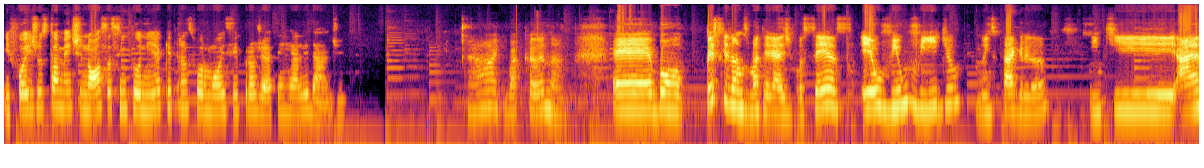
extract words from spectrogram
e foi justamente nossa sintonia que transformou esse projeto em realidade. Ah, que bacana. É, bom, pesquisando os materiais de vocês, eu vi um vídeo no Instagram em que há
